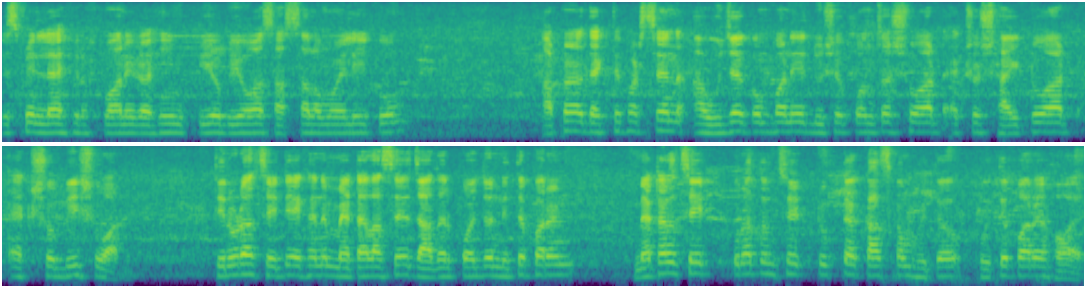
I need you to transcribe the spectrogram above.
বিসমিল্লাহ রহমান রহিম প্রিয় বিওয়াস আসসালামু আলাইকুম। আপনারা দেখতে পাচ্ছেন আউজা কোম্পানির দুশো পঞ্চাশ ওয়াট, একশো ষাট ওয়াট, একশো বিশ ওয়াট। তিনোটা সেটে এখানে মেটাল আছে, যাদের প্রয়োজন নিতে পারেন। মেটাল সেট পুরাতন সেট টুকটাক কাজ কাম হইতে হইতে পারে, হয়।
